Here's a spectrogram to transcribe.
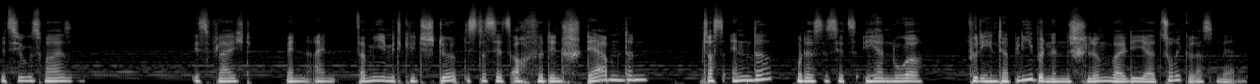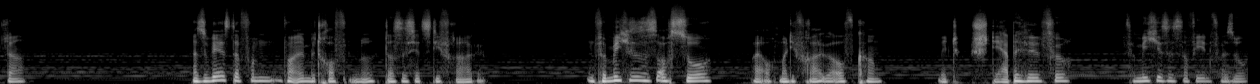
beziehungsweise ist vielleicht, wenn ein Familienmitglied stirbt, ist das jetzt auch für den Sterbenden das Ende? Oder ist es jetzt eher nur für die Hinterbliebenen schlimm, weil die ja zurückgelassen werden, klar. Also wer ist davon vor allem betroffen, ne? Das ist jetzt die Frage. Und für mich ist es auch so, weil auch mal die Frage aufkam, mit Sterbehilfe. Für mich ist es auf jeden Fall so,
